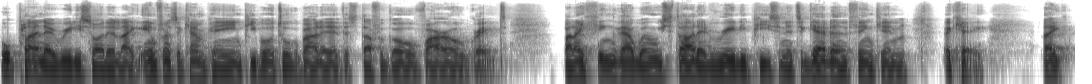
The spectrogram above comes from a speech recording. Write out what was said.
We'll plan a really sort of like influencer campaign. People talk about it. The stuff will go viral. Great. But I think that when we started really piecing it together and thinking, okay, like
